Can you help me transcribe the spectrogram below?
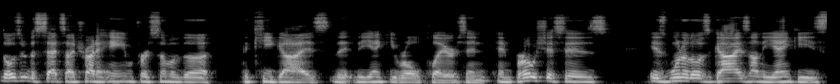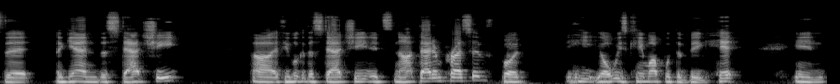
Those are the sets I try to aim for some of the the key guys, the, the Yankee role players, and and Brosius is is one of those guys on the Yankees that again the stat sheet. Uh, if you look at the stat sheet, it's not that impressive, but he always came up with a big hit in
